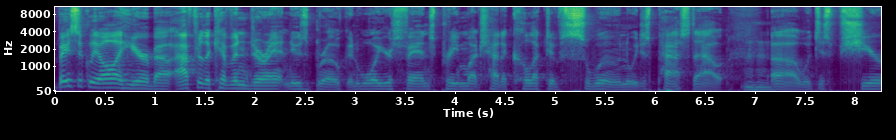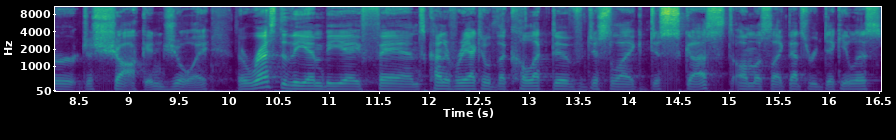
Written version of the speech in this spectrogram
basically all I hear about after the Kevin Durant news broke and Warriors fans pretty much had a collective swoon. We just passed out Mm-hmm. uh, with just sheer just shock and joy. The rest of the NBA fans kind of reacted with a collective just like disgust, almost like that's ridiculous.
